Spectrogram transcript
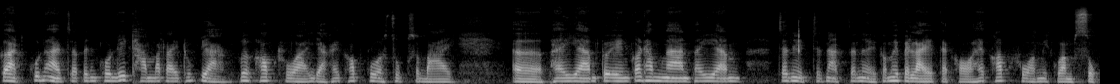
ก็อาจคุณอาจจะเป็นคนที่ทำอะไรทุกอย่างเพื่อครอบครัว อยากให้ครอบครัวสุขสบายพยายามตัวเองก็ทำงานพยายามจะเหน็ดจะหนักจะเหนื่อยก็ไม่เป็นไร แต่ขอให้ครอบครัวมีความสุข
